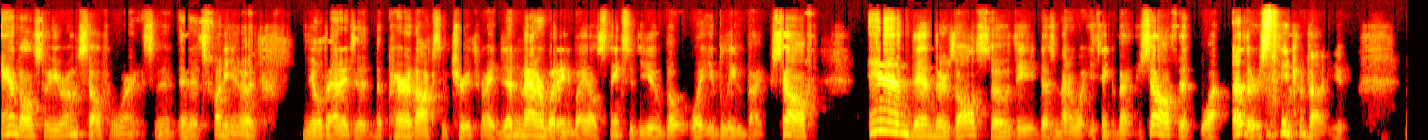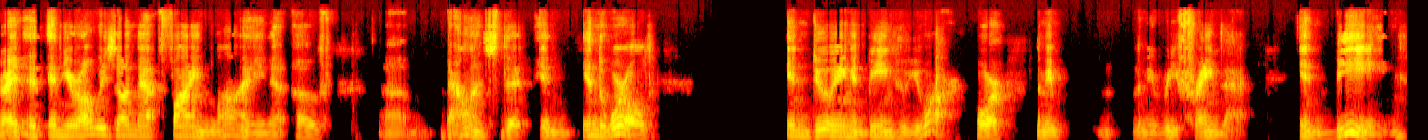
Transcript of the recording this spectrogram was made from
and also your own self-awareness. And, and, it's funny, you know, the old adage, the paradox of truth, right? It doesn't matter what anybody else thinks of you, but what you believe about yourself. And then there's also the doesn't matter what you think about yourself, that what others think about you, right? And, and you're always on that fine line of um, balance that in in the world, in doing and being who you are. Or let me let me reframe that: in being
